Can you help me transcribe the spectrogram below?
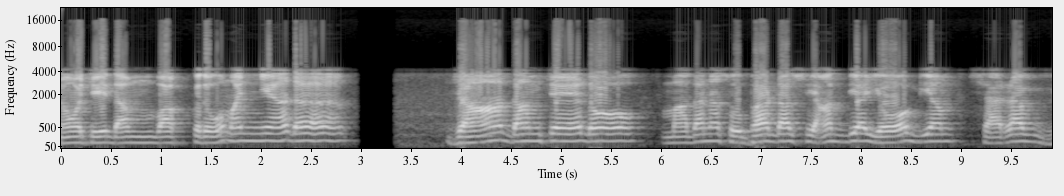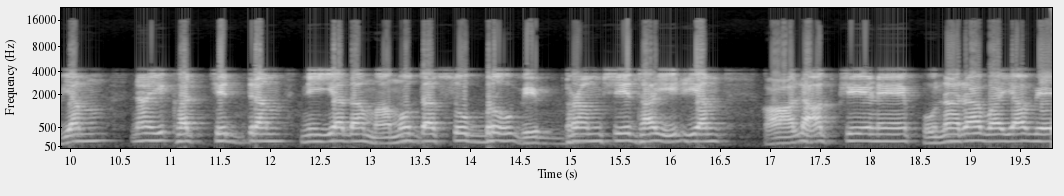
नोचिदं वक्तुमन्यद जातं चेदो मदनसुभटस्याद्य योग्यं शरव्यं नैखच्छिद्रं नियतममुदशुभ्रुविभ्रंशिधैर्यं कालाक्षीणे पुनरवयवे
